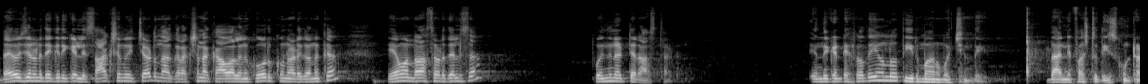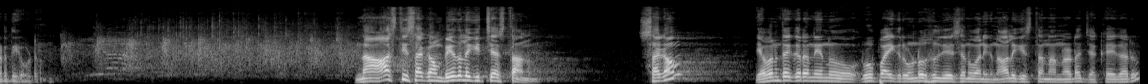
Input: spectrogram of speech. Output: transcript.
దైవజనుడి దగ్గరికి వెళ్ళి సాక్ష్యం ఇచ్చాడు నాకు రక్షణ కావాలని కోరుకున్నాడు కనుక ఏమని రాస్తాడో తెలుసా? పొందినట్టే రాస్తాడు. ఎందుకంటే హృదయంలో తీర్మానం వచ్చింది. దాన్ని ఫస్ట్ తీసుకుంటాడు దేవుడు. నా ఆస్తి సగం బీదలకు ఇచ్చేస్తాను. సగం? ఎవరి దగ్గర నేను రూపాయికి రెండు వసూలు చేశాను వానికి నాలుగు ఇస్తాను అన్నాడా జక్కయ్య గారు?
